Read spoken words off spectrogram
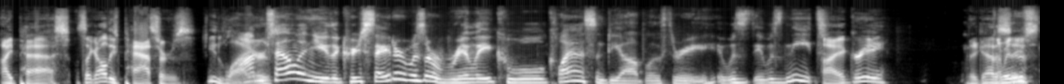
I pass." It's like all these passers. You liars! I'm telling you, the Crusader was a really cool class in Diablo 3. It was it was neat. I agree. They got I mean, there's,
